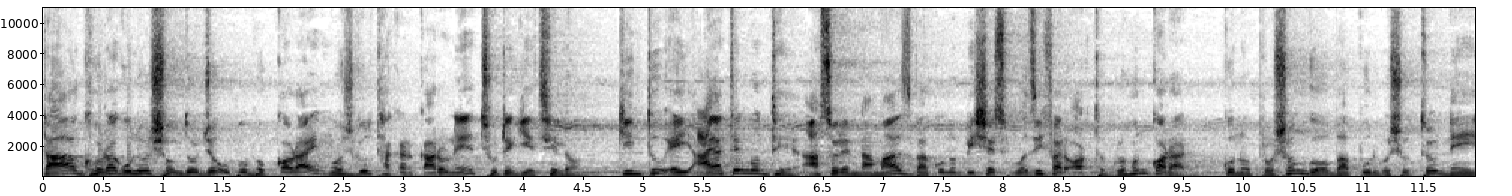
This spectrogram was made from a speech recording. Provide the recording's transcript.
তা ঘোড়াগুলোর সৌন্দর্য উপভোগ করায় মশগুল থাকার কারণে ছুটে গিয়েছিল। কিন্তু এই আয়াতের মধ্যে আসরের নামাজ বা কোনো বিশেষ ওজিফার অর্থ গ্রহণ করার কোনো প্রসঙ্গ বা পূর্বসূত্র নেই।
